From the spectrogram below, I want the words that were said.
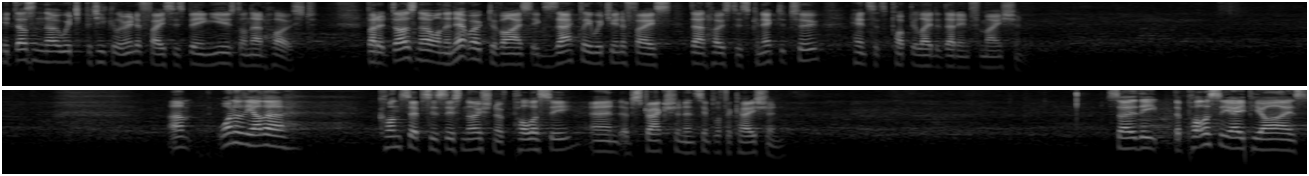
it doesn't know which particular interface is being used on that host. But it does know on the network device exactly which interface that host is connected to, hence it's populated that information. Um, one of the other concepts is this notion of policy and abstraction and simplification. So the, the policy APIs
